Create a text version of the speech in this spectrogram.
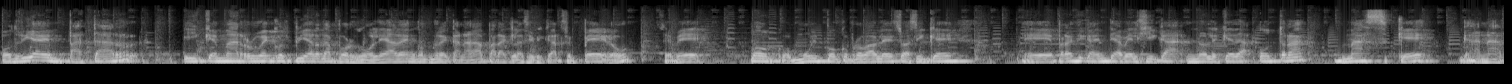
podría empatar y que Marruecos pierda por goleada en contra de Canadá para clasificarse, pero se ve poco, muy poco probable eso, así que eh, prácticamente a Bélgica no le queda otra más que ganar,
